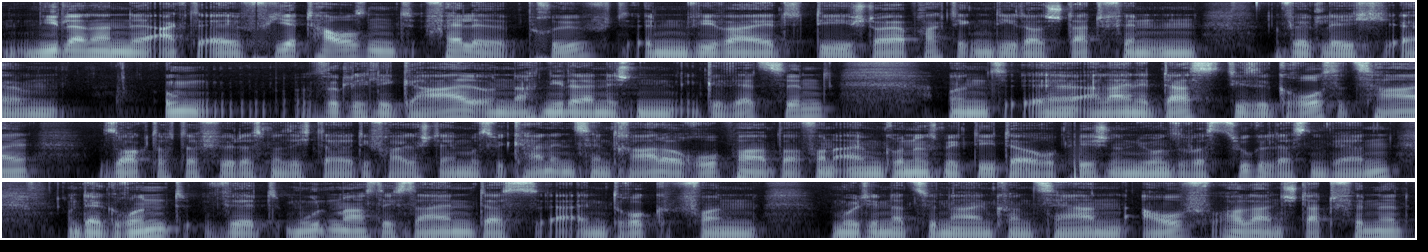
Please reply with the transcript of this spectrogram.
Niederlande aktuell 4000 Fälle prüft, inwieweit die Steuerpraktiken, die dort stattfinden, wirklich, ähm, um, wirklich legal und nach niederländischem Gesetz sind. Und äh, alleine das, diese große Zahl, sorgt doch dafür, dass man sich da die Frage stellen muss, wie kann in Zentraleuropa von einem Gründungsmitglied der Europäischen Union sowas zugelassen werden? Und der Grund wird mutmaßlich sein, dass ein Druck von multinationalen Konzernen auf Holland stattfindet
